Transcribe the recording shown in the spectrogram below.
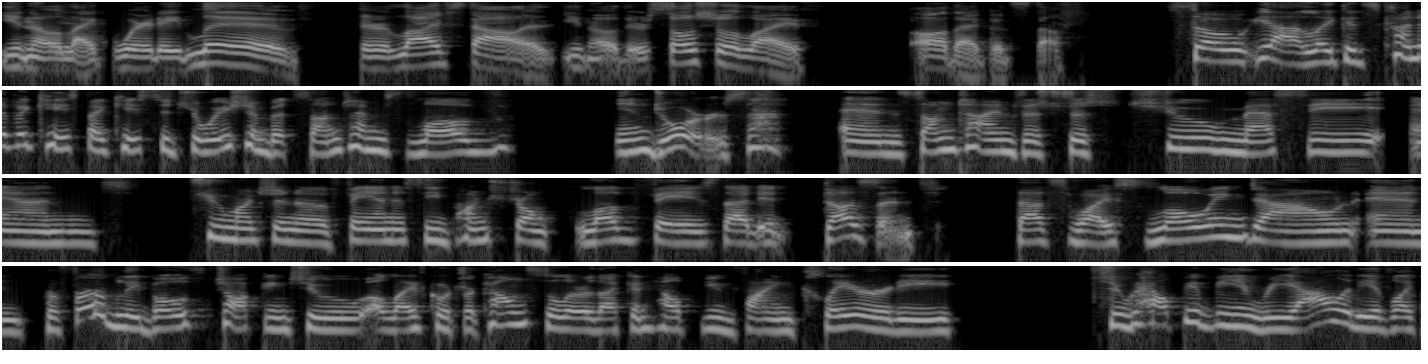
you know, like where they live, their lifestyle, you know, their social life, all that good stuff. So, yeah, like it's kind of a case by case situation, but sometimes love endures. And sometimes it's just too messy and too much in a fantasy punch drunk love phase that it doesn't. That's why slowing down and preferably both talking to a life coach or counselor that can help you find clarity to help you be in reality of like,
